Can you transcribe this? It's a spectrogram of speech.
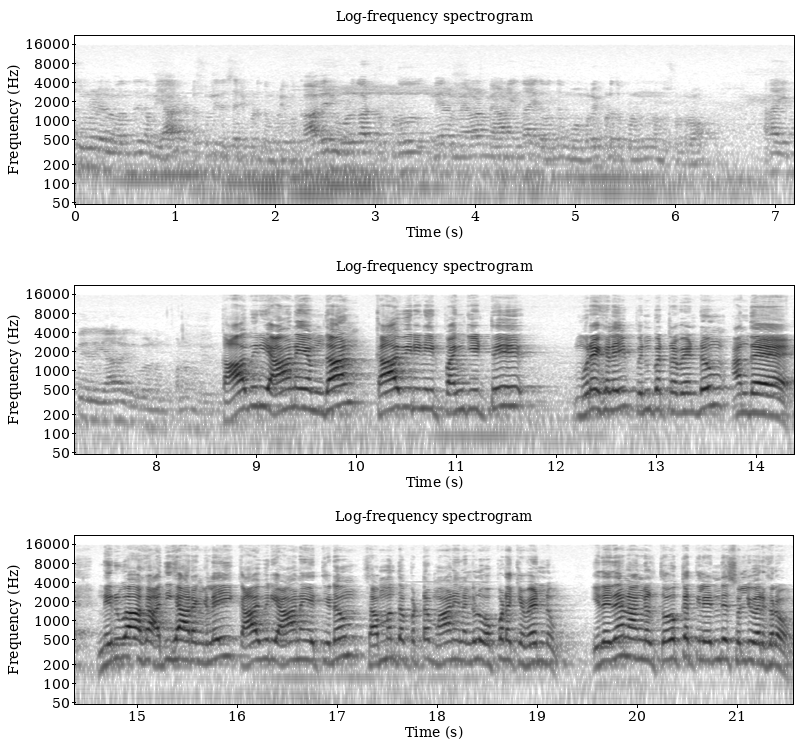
சூழ்நிலையில வந்து நம்ம யார்கிட்ட சொல்லி இதை சரிப்படுத்த முடியும்? இப்போ காவேரி ஒழுங்காற்று குழு நேர மேலாண்மை ஆணையம் தான் இதை வந்து முறைப்படுத்தப்படணும்னு நம்ம சொல்கிறோம் ஆனால் இப்போ இது யாரும் இது பண்ண முடியும்? காவிரி ஆணையம்தான் காவிரி நீர் பங்கீட்டு முறைகளை பின்பற்ற வேண்டும். அந்த நிர்வாக அதிகாரங்களை காவிரி ஆணையத்திடம் சம்பந்தப்பட்ட மாநிலங்கள் ஒப்படைக்க வேண்டும். இதை தான் நாங்கள் துவக்கத்திலிருந்தே சொல்லி வருகிறோம்.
